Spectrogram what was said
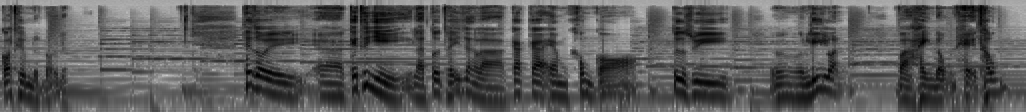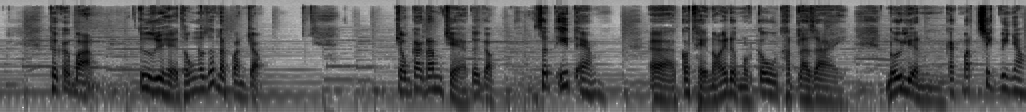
có thêm được nội lực. Thế rồi à, cái thứ nhì là tôi thấy rằng là các ca em không có tư duy uh, lý luận và hành động hệ thống. Thưa các bạn tư duy hệ thống nó rất là quan trọng. Trong các đám trẻ tôi gặp rất ít em à, có thể nói được một câu thật là dài nối liền các mắt xích với nhau.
